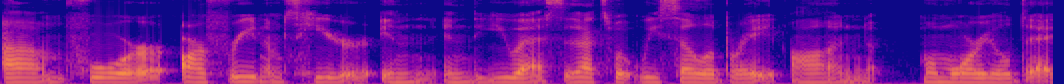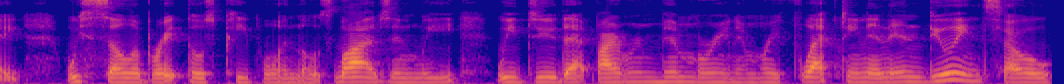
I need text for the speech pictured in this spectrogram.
um, for our freedoms here in, in the U.S. That's what we celebrate on Memorial Day. We celebrate those people and those lives and we we do that by remembering and reflecting and in doing so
